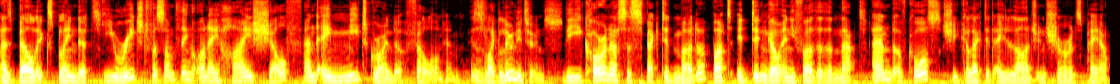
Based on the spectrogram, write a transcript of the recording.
as Belle explained it, he reached for something on a high shelf and a meat grinder fell on him. This is like Looney Tunes. The coroner suspected murder, but it didn't go any further than that. And of course, she collected a large insurance payout.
